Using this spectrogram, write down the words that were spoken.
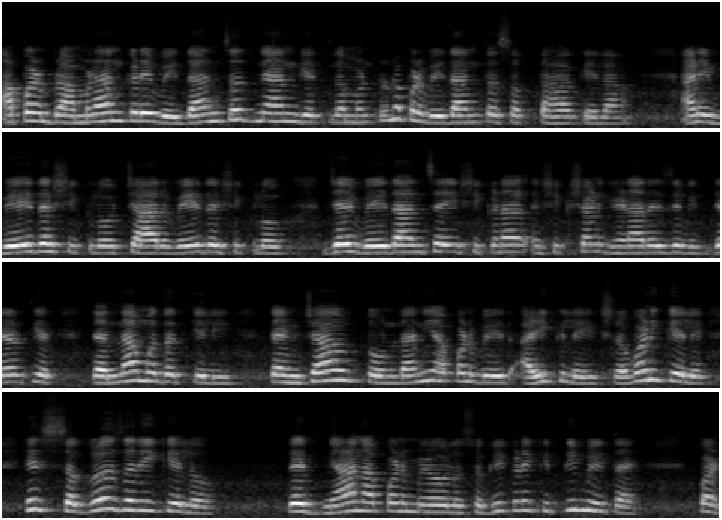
आपण ब्राह्मणांकडे वेदांचं ज्ञान घेतलं म्हणतो ना आपण वेदांत सप्ताह केला आणि वेद शिकलो चार वेद शिकलो. जे वेदांचे शिकणं शिक्षण घेणारे जे विद्यार्थी आहेत त्यांना मदत केली. त्यांच्या तोंडानी आपण वेद ऐकले श्रवण केले हे सगळं जरी केलं ते ज्ञान आपण मिळवलं सगळीकडे किती मिळत आहे पण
